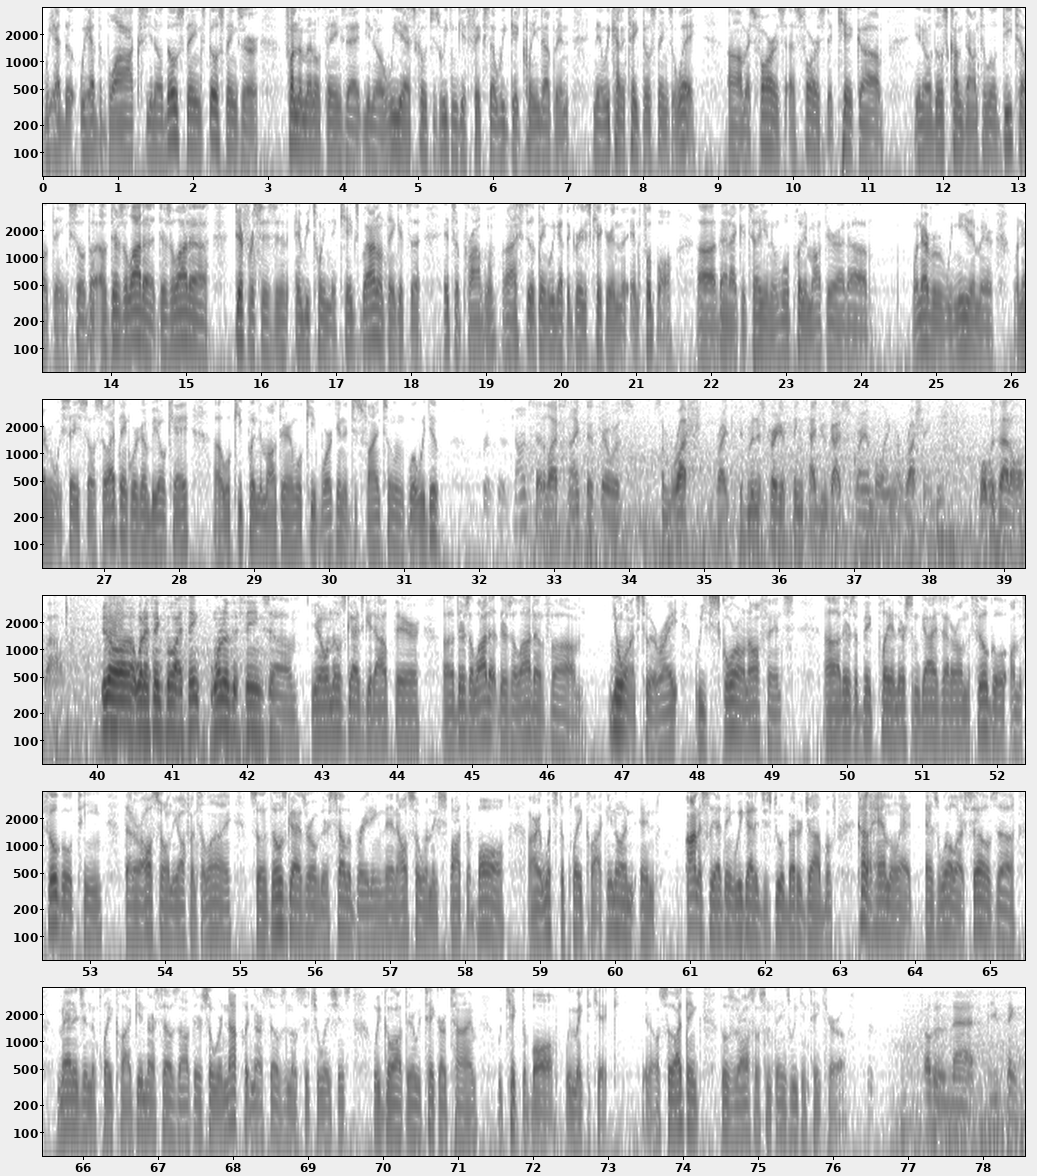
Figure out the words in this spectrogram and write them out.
we had the we had the blocks, you know, those things those things are fundamental things that you know we as coaches we can get fixed up, we get cleaned up, and, and then we kind of take those things away. Um, as far as as far as the kick, uh, you know, those come down to little detailed things. So the, uh, there's a lot of there's a lot of differences in, in, between the kicks, but I don't think it's a it's a problem. I still think we got the greatest kicker in the in football uh, that I could tell you, and we'll put him out there at uh, whenever we need him or whenever we say so. So I think we're going to be okay. Uh, we'll keep putting him out there and we'll keep working and just fine tune what we do. John said last night that there was some rush, right? Administrative things had you guys scrambling or rushing. What was that all about? You know uh, what I think, Bo. I think one of the things, um, you know, when those guys get out there, uh, there's a lot of there's a lot of um, nuance to it, right? We score on offense. Uh, there's a big play, and there's some guys that are on the field goal on the field goal team that are also on the offensive line. So if those guys are over there celebrating, then also when they spot the ball, all right, what's the play clock? You know, and, and honestly, I think we got to just do a better job of kind of handling that as well ourselves, uh, managing the play clock, getting ourselves out there so we're not putting ourselves in those situations. We go out there, we take our time, we kick the ball, we make the kick. You know, so I think those are also some things we can take care of. Other than that, do you think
